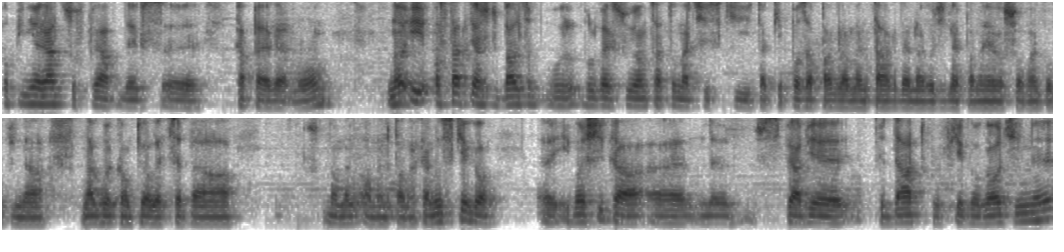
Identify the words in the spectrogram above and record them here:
opinie radców prawnych z e, KPRM-u. No i ostatnia rzecz bardzo bulwersująca to naciski takie pozaparlamentarne na rodzinę pana Jarosława Gowina, nagłe kontrole CBA, nomen omen pana Kamińskiego i Wąsika e, w sprawie wydatków jego rodziny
